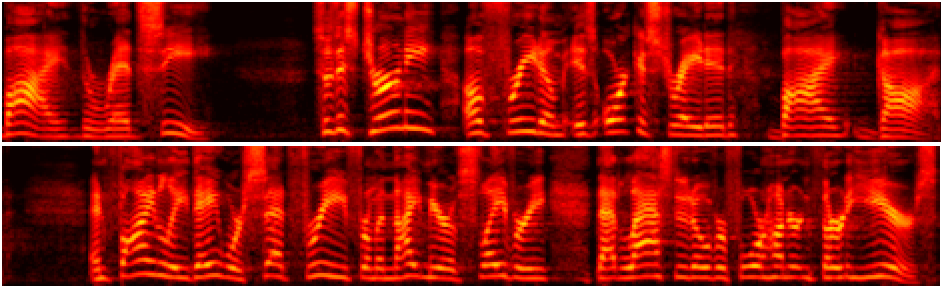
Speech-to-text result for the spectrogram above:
by the Red Sea. So, this journey of freedom is orchestrated by God. And finally, they were set free from a nightmare of slavery that lasted over 430 years.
